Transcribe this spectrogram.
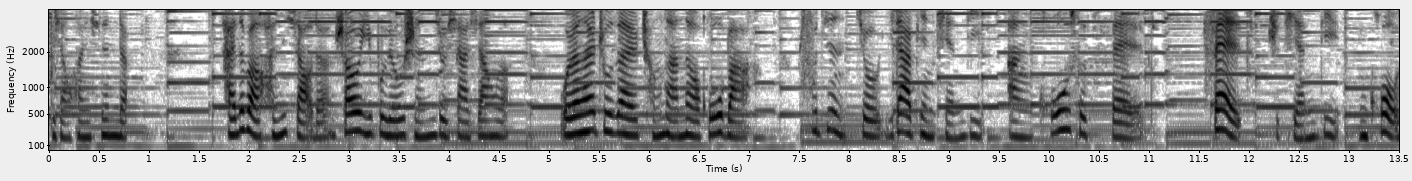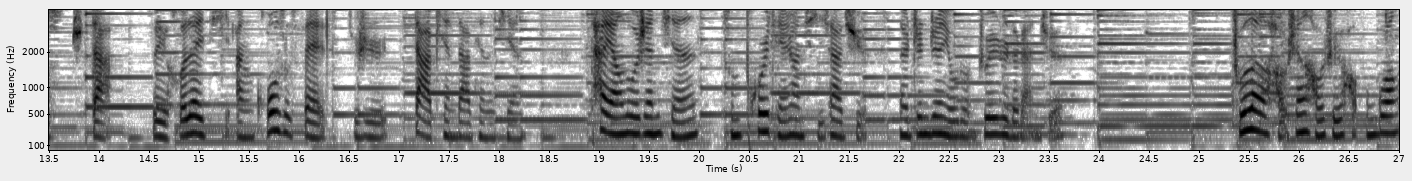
不想换新的。海德堡很小的，稍微一不留神就下乡了。我原来住在城南的 Huba，附近就一大片田地，an großes Feld，Feld 是田地，groß 是大，所以合在一起，an großes Feld 就是大片大片的田。太阳落山前从坡田上骑下去，那真真有种追日的感觉。除了好山好水好风光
